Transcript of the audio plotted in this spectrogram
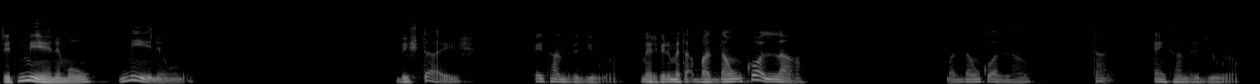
trid minimu, minimu biex tgħix 800 euro. Merfir meta qbad dawn kollha, qbad dawn kollha ta' 800 euro.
